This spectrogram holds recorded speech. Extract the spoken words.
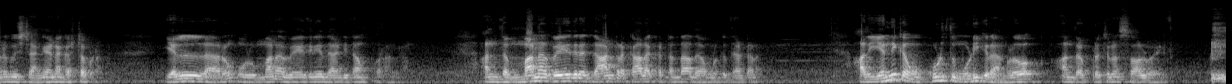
அனுபவிச்சிட்டாங்க என்ன கஷ்டப்படுறாங்க எல்லாரும் ஒரு மன வேதனையை தாண்டி தான் போகிறாங்க அந்த மன வேதனை தாண்டுற காலகட்டம் தான் அது அவங்களுக்கு தண்டனை அது என்னைக்கு அவங்க கொடுத்து முடிக்கிறாங்களோ அந்த பிரச்சனை சால்வ் ஆகிடுது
